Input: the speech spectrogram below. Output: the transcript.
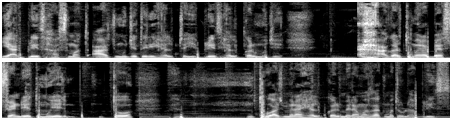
यार प्लीज़ हंस मत, आज मुझे तेरी हेल्प चाहिए प्लीज़ हेल्प कर मुझे। अगर तू मेरा बेस्ट फ्रेंड है तो मुझे तो तू आज मेरा हेल्प कर, मेरा मज़ाक मत उड़ा प्लीज़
